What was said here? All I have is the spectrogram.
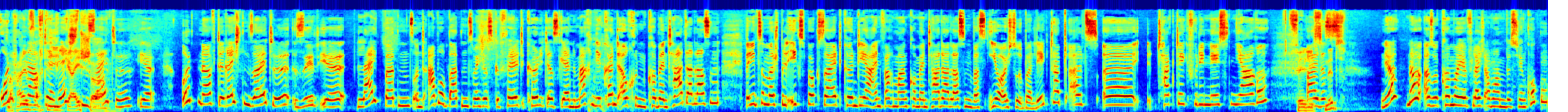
unten auf der rechten Geisha. Seite, ja, unten auf der rechten Seite seht ihr Like-Buttons und Abo-Buttons. Wenn euch das gefällt, könnt ihr das gerne machen. Ihr könnt auch einen Kommentar da lassen. Wenn ihr zum Beispiel Xbox seid, könnt ihr einfach mal einen Kommentar da lassen, was ihr euch so überlegt habt als äh, Taktik für die nächsten Jahre. Liest das- mit. Ja, ne, also können wir ja vielleicht auch mal ein bisschen gucken.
